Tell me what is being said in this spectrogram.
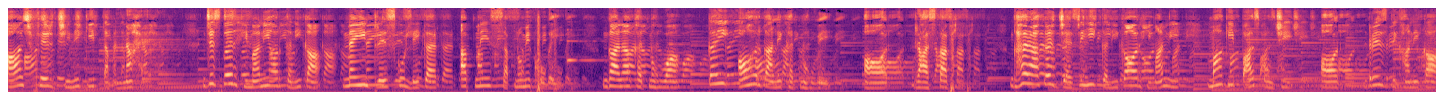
आज फिर जीने की तमन्ना है। जिस पर हिमानी और कनिका नई ड्रेस को लेकर अपने सपनों में खो गई। गाना खत्म हुआ, कई और गाने खत्म हुए, और रास्ता भी घर आकर जैसे ही कलिका और हिमानी माँ के पास पहुँची और ड्रेस दिखाने का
